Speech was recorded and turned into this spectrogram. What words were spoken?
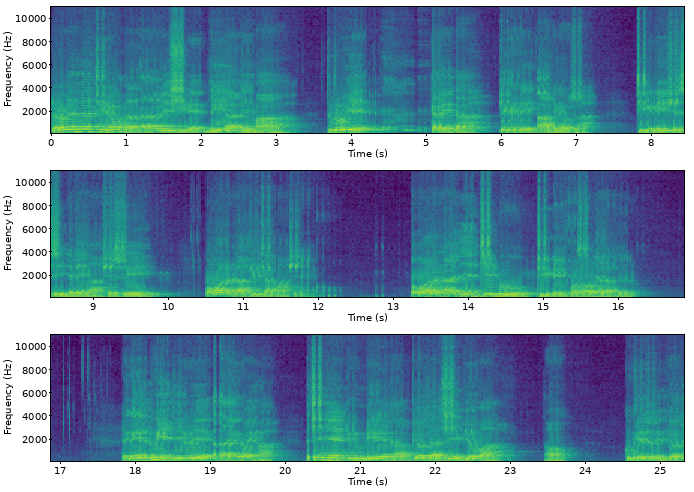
တော်တော်များများထေရဝါဒတန်ခါးတွေရှိတဲ့နေရာတွေမှာသူတို့ရဲ့ကလင်ဒါပြက်ကလေးအားလျော်စွာဒီကနေ့ဖြစ်စေနေ့ပြန်ဖြစ်စေပဝရဏပြုကြမှာဖြစ်တယ် ပဝရဏယဉ်ကျေးမှုကိုဒီနေ့ဖော်ဆောင်ရတာဖြစ်လို့တကယ်လူယဉ်ကျေးတို့ရဲ့အတိုင်းဝိုင်းဟာအချင်းချင်းတူနေတဲ့အခါပြောကြရှိရင်ပြောပါနော်ခုခေတ်ဆိုရင်ပြောကြ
